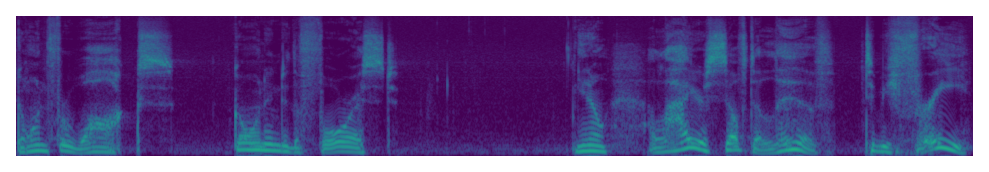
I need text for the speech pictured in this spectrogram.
going for walks, going into the forest. You know, allow yourself to live, to be free.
